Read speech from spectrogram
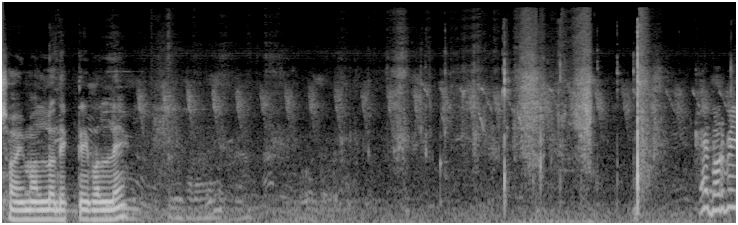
ছয় মারলো দেখতেই পারলে। এ ধরবি।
